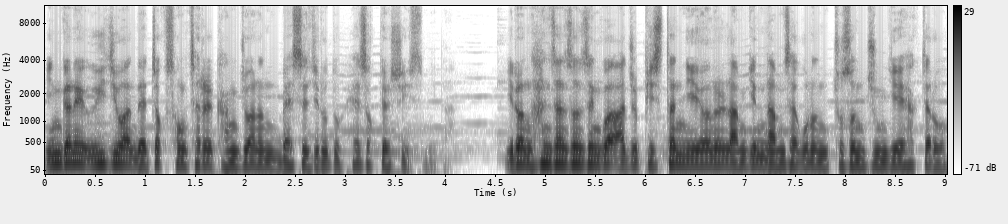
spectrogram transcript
인간의 의지와 내적 성찰을 강조하는 메시지로도 해석될 수 있습니다. 이런 한산 선생과 아주 비슷한 예언을 남긴 남사고는 조선 중기의 학자로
